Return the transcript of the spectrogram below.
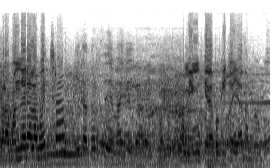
¿Para cuándo era la vuestra? El 14 de mayo. Bueno, también queda poquito ya, tampoco.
